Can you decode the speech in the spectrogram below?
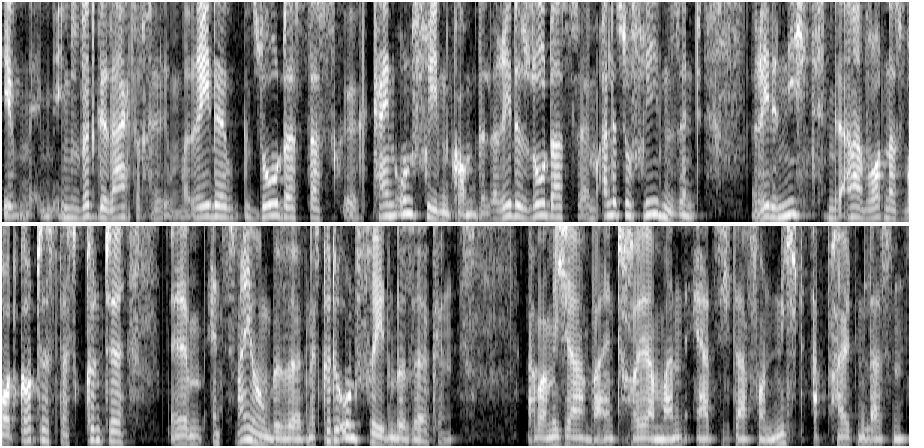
Ihm wird gesagt, rede so, dass das kein Unfrieden kommt. Rede so, dass ähm, alle zufrieden sind. Rede nicht mit anderen Worten das Wort Gottes, das könnte ähm, Entzweiung bewirken, das könnte Unfrieden bewirken. Aber Micha war ein treuer Mann, er hat sich davon nicht abhalten lassen,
